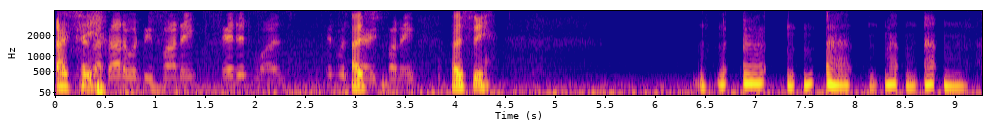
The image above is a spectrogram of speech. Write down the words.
I see. I thought it would be funny, and it was. It was I very s- funny. I see.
